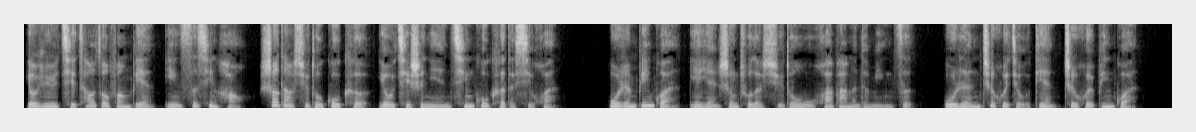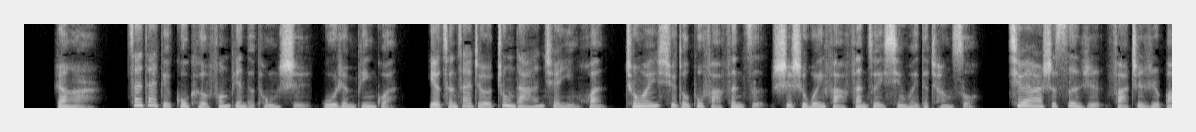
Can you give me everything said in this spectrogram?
由于其操作方便、隐私性好，受到许多顾客，尤其是年轻顾客的喜欢。无人宾馆也衍生出了许多五花八门的名字：无人智慧酒店、智慧宾馆。然而，在带给顾客方便的同时，无人宾馆也存在着重大安全隐患，成为许多不法分子实施违法犯罪行为的场所。七月二十四日，《法制日报》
